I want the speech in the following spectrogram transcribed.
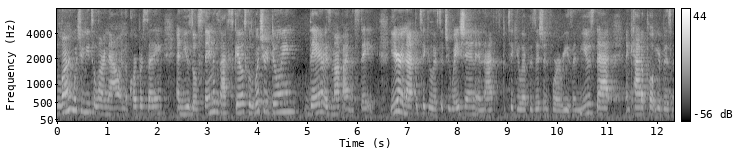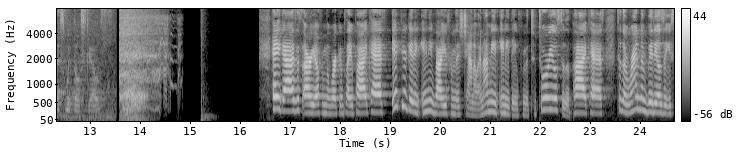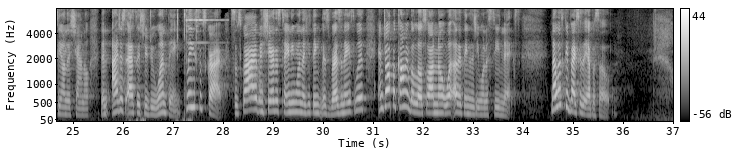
learn what you need to learn now in the corporate setting and use those same exact skills because what you're doing there is not by mistake. You're in that particular situation in that particular position for a reason. Use that and catapult your business with those skills. Hey guys, it's Arylle from the Work and Play podcast. If you're getting any value from this channel, and I mean anything from the tutorials to the podcast to the random videos that you see on this channel, then I just ask that you do one thing. Please subscribe. Subscribe and share this to anyone that you think this resonates with, and drop a comment below so I know what other things that you want to see next. Now let's get back to the episode.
